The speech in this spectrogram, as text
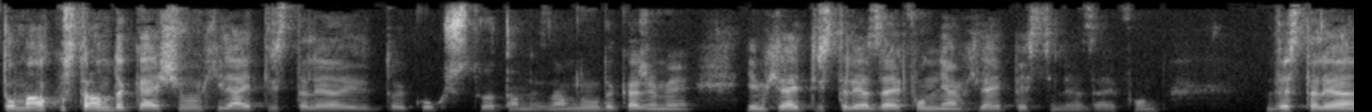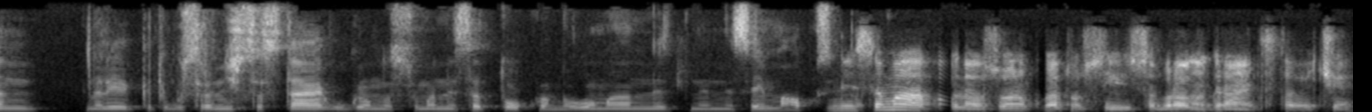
То малко странно да кажеш, имам 1300 лева или той колко ще струва там, не знам, но да кажем, имам 1300 лева за iPhone, нямам 1500 лева за iPhone. 200 лева, нали, като го сравниш с тази огромна сума, не са толкова много, ама не, не, не са и малко. Не са малко, да, особено когато си събрал на границата вече.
